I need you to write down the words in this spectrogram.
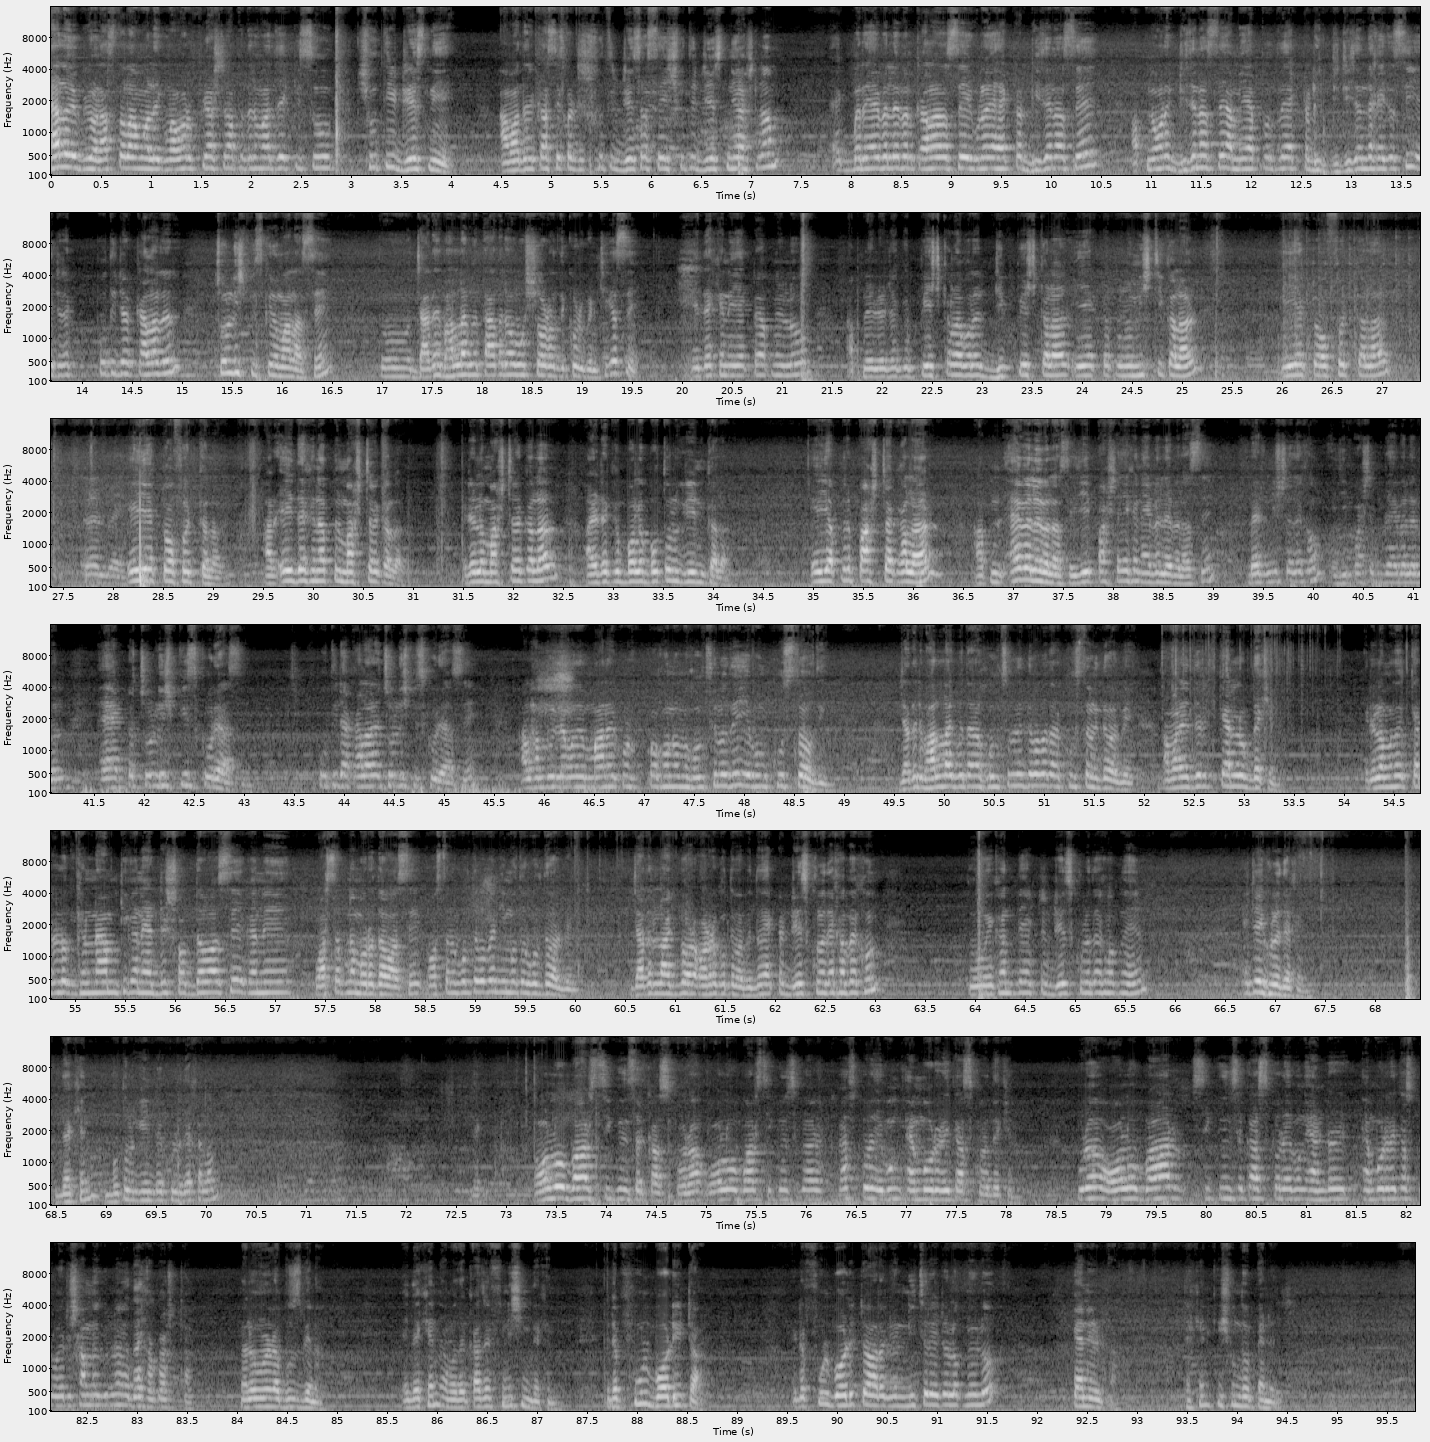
Hello everyone আসসালামু আলাইকুম। আমার ফিরে আসলাম আপনাদের মাঝে কিছু সুতির ড্রেস নিয়ে। আমাদের কাছে কয়েকটি সুতির ড্রেস আছে, এই সুতির ড্রেস নিয়ে আসলাম। একবারে অ্যাভেলেবেল কালার আছে এগুলো একটা ডিজাইন আছে। আপনি অনেক ডিজাইন আছে, আমি আপনাদের একটা ডিজাইন দেখাইতেছি। এটার প্রতিটা কালারের চল্লিশ পিস করে মাল আছে। তো যাদের ভালো লাগবে তাদের অবশ্যই অর্ডার করবেন, ঠিক আছে? এ দেখেন, এই একটা আপনি হলো, আপনি এটাকে পেস্ট কালার বলে ডিপ পেস্ট কালার এই একটা কোনো মিষ্টি কালার এই একটা অফ কালার এই একটা অফ হোয়াইট কালার আর এই দেখেন আপনার মাস্টার কালার। এটা হলো মাস্টার কালার, আর এটাকে বলে বোতল গ্রিন কালার। এই আপনার পাঁচটা কালার আপনার অ্যাভেলেবেল আছে। যে পাঁচটা এখানে অ্যাভেলেবেল আছে। ব্যাট দেখো, এই যে পাঁচটা পুরো অ্যাভেলেবেল একটা চল্লিশ পিস করে আছে। প্রতিটা কালারে চল্লিশ পিস করে আছে। আলহামদুলিল্লাহ আমাদের মানের কখনো আমি হোলসেলও দিই এবং খুচরাও দিই। যাদের ভালো লাগবে তারা হোলসেল নিতে পারবে, তারা খুচরা নিতে পারবে। আমার এদের ক্যাটালগ দেখেন। এটা হলো আমাদের ক্যাটালগ, এখানে নাম, ঠিকানা, অ্যাড্রেস সব দেওয়া আছে, এখানে হোয়াটসঅ্যাপ নাম্বারও দেওয়া আছে। হোয়াটসঅ্যাপে বলতে পারবেন ইমোতে বলতে পারবেন। যাদের লাগবে অর্ডার করতে পারবেন। তো একটা ড্রেস খুলে দেখাবো এখন। তো এখান থেকে একটা ড্রেস খুলে দেখো আপনার এটাই খুলে দেখেন। দেখেন, বোতল গ্রিনটা খুলে দেখালাম। অল ওভার সিকোয়েন্সের কাজ করা অল ওভার সিকোয়েন্সের কাজ করা এবং এমব্রয়ডারি কাজ করা, দেখেন। পুরো অল ওভার সিকোয়েন্সের কাজ করা এবং এমব্রয়ডারি কাজ করা। এটা সামনে দেখো কাজটা। তাহলে ওনারা বুঝবে না। এই দেখেন, আমাদের কাজের ফিনিশিং দেখেন। এটা ফুল বডিটা এটা ফুল বডিটা আর নিচের এটা আপনি হলো প্যানেলটা দেখেন কি সুন্দর প্যানেল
